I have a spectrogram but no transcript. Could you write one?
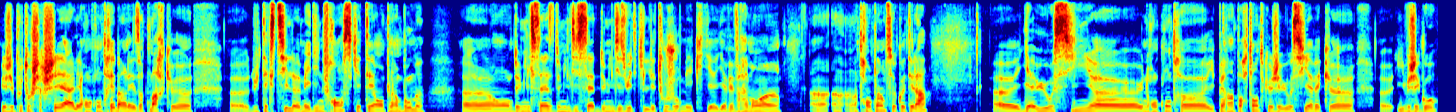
mais j'ai plutôt cherché à aller rencontrer ben, les autres marques du textile made in France qui étaient en plein boom. Euh, en 2016, 2017, 2018, qu'il l'est toujours, mais qu'il y avait vraiment un, tremplin de ce côté-là. Euh, il y a eu aussi euh, une rencontre hyper importante que j'ai eue aussi avec Yves Gégaud,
